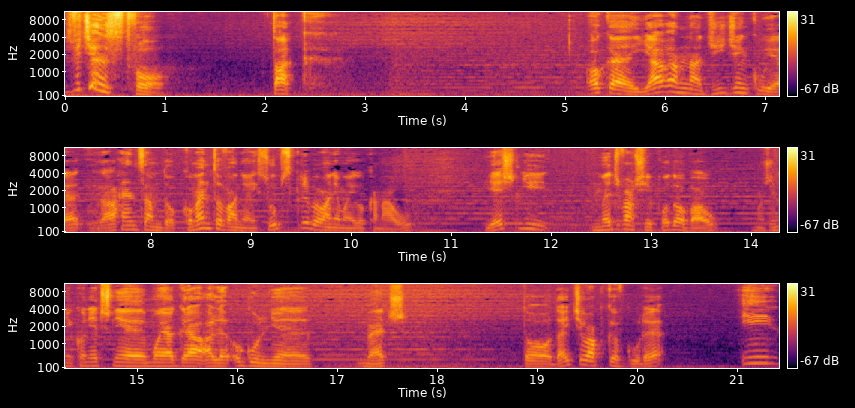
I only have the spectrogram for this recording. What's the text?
Zwycięstwo! Tak. Okej, ja Wam na dziś dziękuję. Zachęcam do komentowania i subskrybowania mojego kanału. Jeśli mecz Wam się podobał, może niekoniecznie moja gra, ale ogólnie mecz, to dajcie łapkę w górę i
